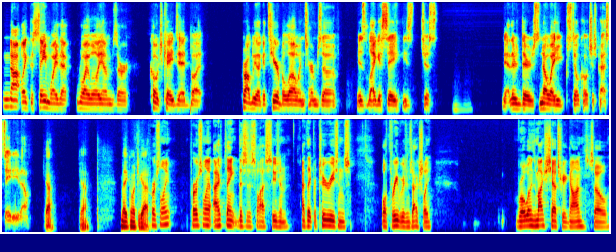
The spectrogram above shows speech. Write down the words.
not like the same way that Roy Williams or Coach K did, but probably like a tier below in terms of his legacy. He's just yeah, there, there's no way he still coaches past 80 though. Yeah. Yeah. Making what you got. Personally, personally, I think this is his last season. I think for two reasons, well, three reasons actually. Roy Williams and Mike Krzyzewski are gone, so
